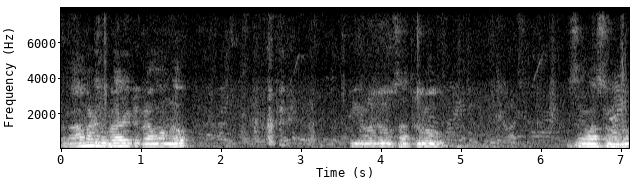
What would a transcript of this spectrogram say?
రామడుగు ప్రాజెక్టు గ్రామంలో ఈరోజు సద్గురు సేవాశ్రమంలో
